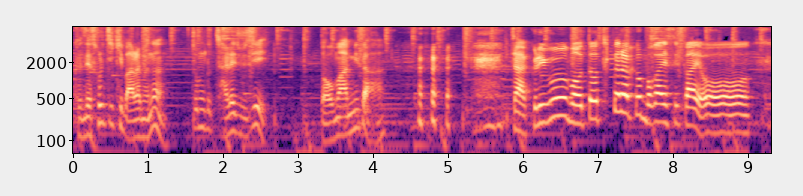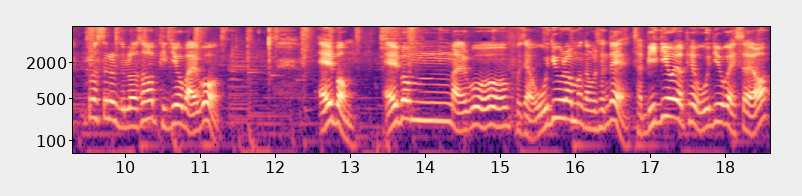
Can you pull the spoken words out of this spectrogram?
근데 솔직히 말하면은 좀 더 잘해주지 너무합니다. 자 그리고 뭐 또 특별할 건 뭐가 있을까요? 플러스를 눌러서 비디오 말고 앨범 앨범 말고 보자 오디오를 한번 넣어볼 텐데 자 미디어 옆에 오디오가 있어요.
